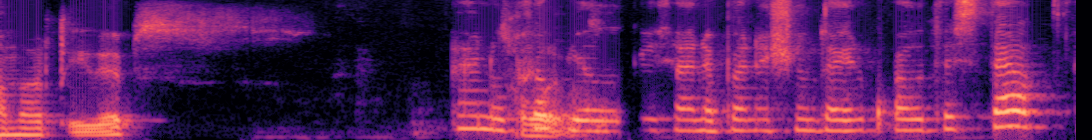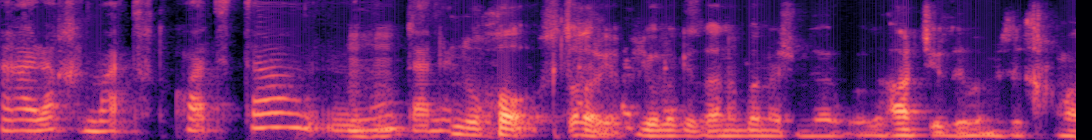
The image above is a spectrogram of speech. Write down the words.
ამარტივებს ანუ პრობიოლოგიის ანაბანაში უნდა ერკვეოდეს და არა ხმათ თქვათ და ნუ დანე ნუ ხო, სწორია, ბიოლოგიის ანაბანაში უნდა ერკვეოდეს. არ ჭირდება მისი ხმა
